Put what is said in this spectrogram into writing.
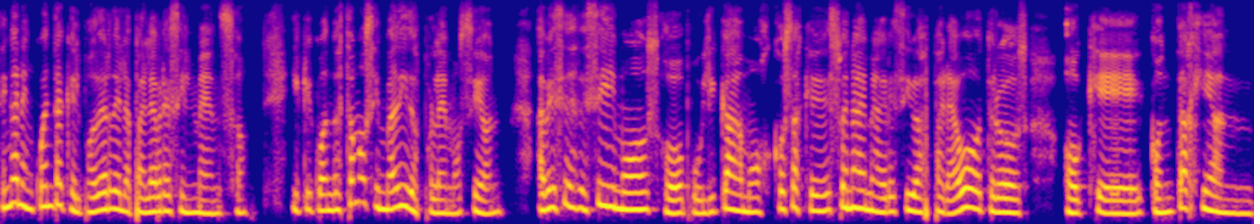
Tengan en cuenta que el poder de la palabra es inmenso y que cuando estamos invadidos por la emoción, a veces decimos o publicamos cosas que suenan agresivas para otros o que contagian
